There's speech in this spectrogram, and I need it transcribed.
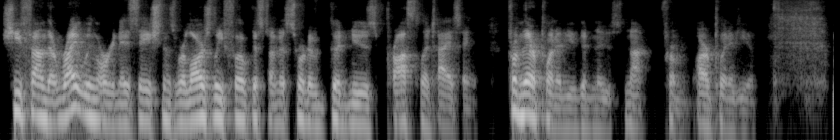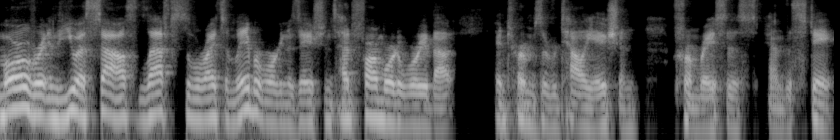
she found that right wing organizations were largely focused on a sort of good news proselytizing, from their point of view, good news, not from our point of view. Moreover, in the US South, left civil rights and labor organizations had far more to worry about in terms of retaliation from racists and the state.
